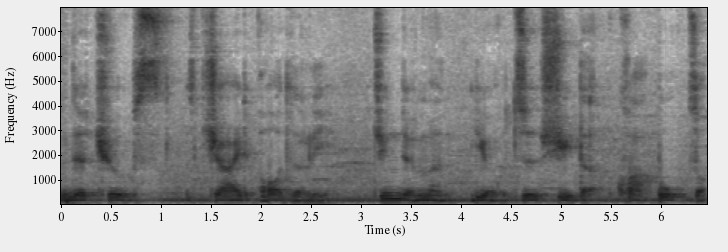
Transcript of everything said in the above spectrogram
The troops stride orderly. 军人们有秩序地跨步走。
